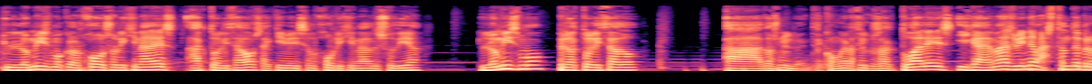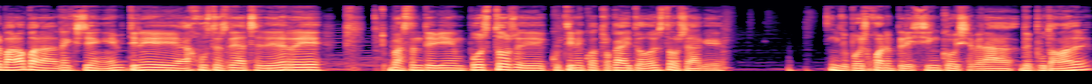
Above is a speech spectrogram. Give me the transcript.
lo mismo que los juegos originales actualizados. Aquí veis el juego original de su día. Lo mismo, pero actualizado a 2020, con gráficos actuales y que además viene bastante preparado para la Next Gen. ¿eh? Tiene ajustes de HDR bastante bien puestos, eh, tiene 4K y todo esto, o sea que, que puedes jugar en Play 5 y se verá de puta madre.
